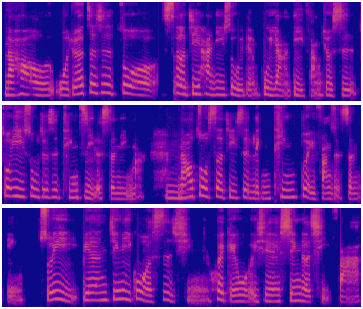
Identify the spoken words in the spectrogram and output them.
然后我觉得这是做设计和艺术有点不一样的地方，就是做艺术就是听自己的声音嘛，嗯然后做设计是聆听对方的声音，所以别人经历过的事情会给我一些新的启发。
